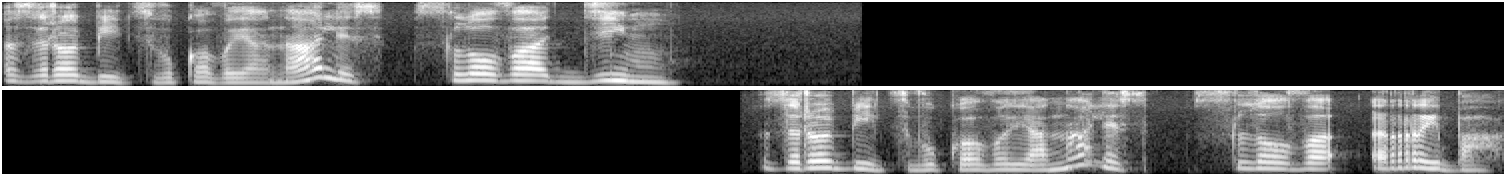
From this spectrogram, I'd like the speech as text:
Зробіть звуковий аналіз слова дім. Зробіть звуковий аналіз слова риба.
